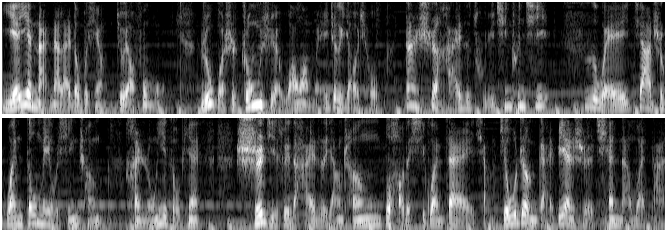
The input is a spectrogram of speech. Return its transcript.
爷爷奶奶来都不行，就要父母。如果是中学，往往没这个要求。但是孩子处于青春期，思维价值观都没有形成，很容易走偏。十几岁的孩子养成不好的习惯，再想纠正改变是千难万难。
